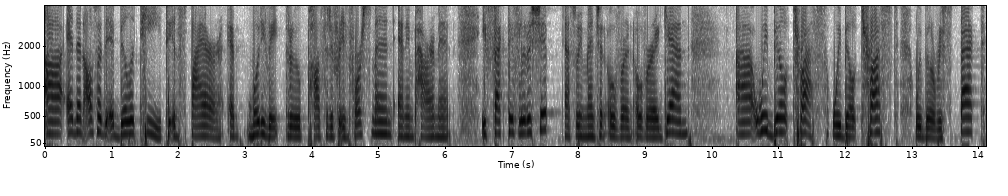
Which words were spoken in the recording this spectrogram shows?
uh, and then also the ability to inspire and motivate through positive reinforcement and empowerment. Effective leadership, as we mentioned over and over again, uh, we build trust. We build trust. We build respect.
